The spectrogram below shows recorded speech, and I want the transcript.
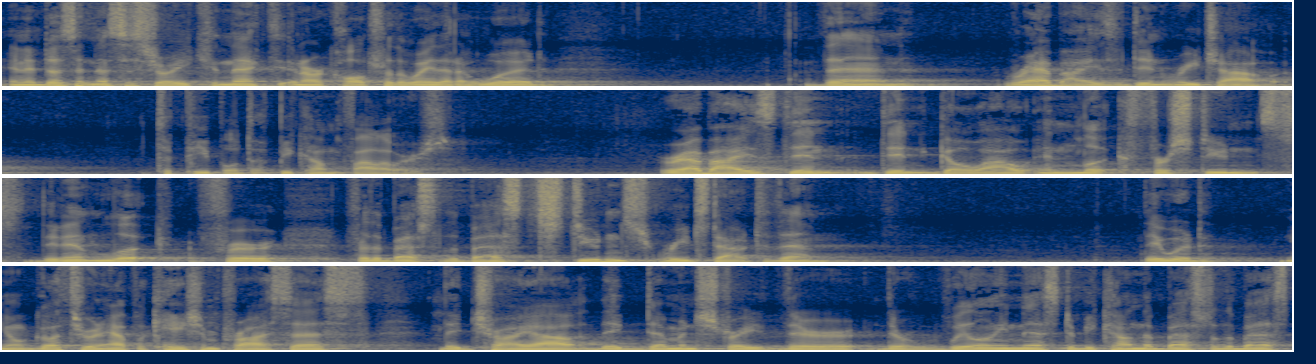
and it doesn't necessarily connect in our culture the way that it would. Then, rabbis didn't reach out to people to become followers. Rabbis didn't, didn't go out and look for students, they didn't look for, for the best of the best. Students reached out to them. They would you know, go through an application process. They'd try out, they'd demonstrate their, their willingness to become the best of the best,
